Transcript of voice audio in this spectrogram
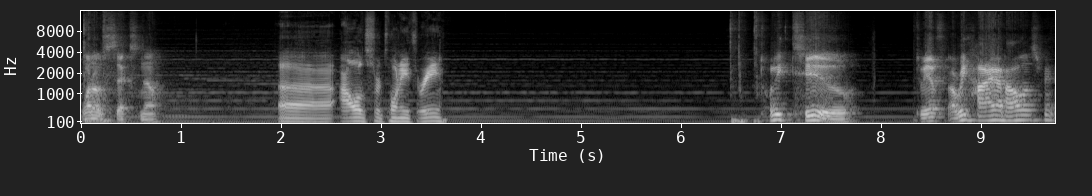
106, no. Uh, olives for 23. 22. Do we have, are we high on olives? right?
